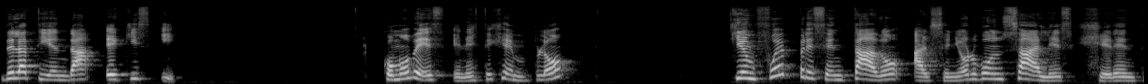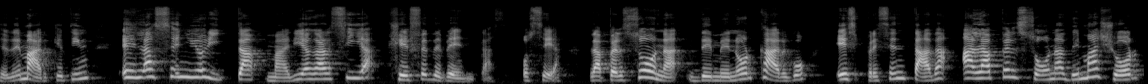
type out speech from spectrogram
de la tienda XI. Como ves en este ejemplo, quien fue presentado al señor González, gerente de marketing, es la señorita María García, jefe de ventas. O sea, la persona de menor cargo es presentada a la persona de mayor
